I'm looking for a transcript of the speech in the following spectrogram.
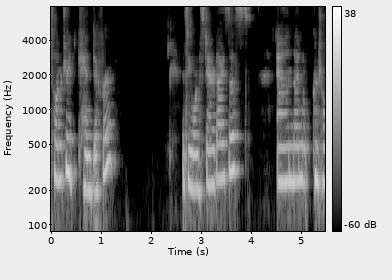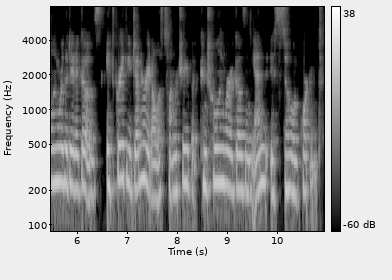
telemetry can differ. And so you want to standardize this and then controlling where the data goes. It's great that you generate all this telemetry, but controlling where it goes in the end is so important.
